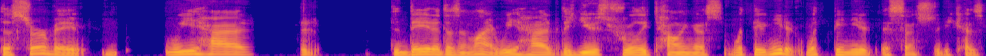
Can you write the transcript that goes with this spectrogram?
the survey, we had the data doesn't lie. We had the youth really telling us what they needed, what they needed essentially because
